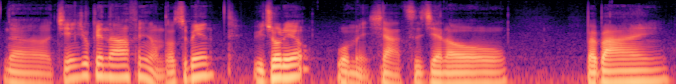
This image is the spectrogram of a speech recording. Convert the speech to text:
那今天就跟大家分享到这边，宇宙流，我们下次见喽，拜拜。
